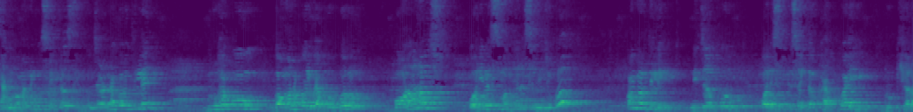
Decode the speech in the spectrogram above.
ସାଙ୍ଗମାନଙ୍କ ସହିତ ସେ ଗୁଚାଳନା କରୁଥିଲେ। ଗୃହକୁ ଗମନ କରିବା ପୂର୍ବରୁ ବଣର ପରିବେଶ ମଧ୍ୟରେ ସେ ନିଜକୁ କ'ଣ କରୁଥିଲେ ନିଜକୁ ପରିସ୍ଥିତି ସହିତ ଖାପ ଖୁଆଇ ବୃକ୍ଷର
